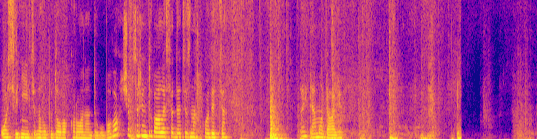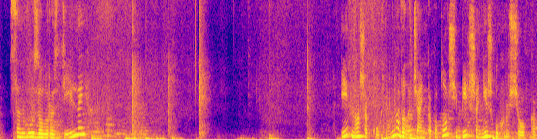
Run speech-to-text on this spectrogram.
Ось відніється новобудова корона Дубова, щоб зорієнтувалися, де це знаходиться. Та йдемо далі. Санвузол роздільний. І наша кухня. Вона величенька по площі, більша, ніж у Хрущовках.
